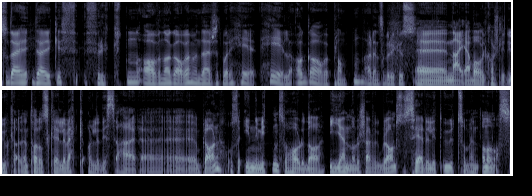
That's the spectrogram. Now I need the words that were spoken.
Så det er, det er ikke frukten av en agave, men det er slett bare he hele agaveplanten er den som brukes? Eh, nei, jeg var vel kanskje litt uklar. Den tar og skreller vekk alle disse her eh, bladene, og så inni midten så har du da igjen, når du skjærer vekk bladene, så ser det litt ut som en ananas.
